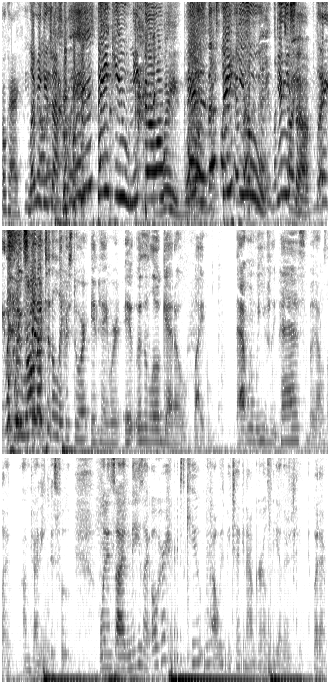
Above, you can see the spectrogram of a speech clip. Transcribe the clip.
okay. He Let me get y'all. that was. Thank you, Nico. Wait, what? Yes, that's like Thank him the you. other me Give me some. y'all. Like we rolled up to the liquor store in Hayward. It was a little ghetto, like that one we usually pass. But I was like, I'm trying to eat this food. Went inside and then he's like, "Oh, her hair is cute. We always be checking out girls together and shit. Whatever."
